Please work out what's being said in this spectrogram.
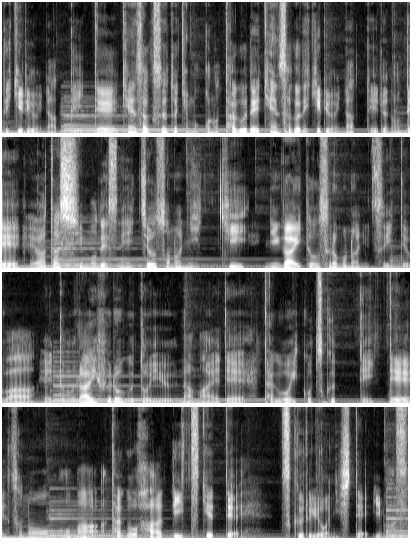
できるようになっていて、検索するときもこのタグで検索できるようになっているので、私もですね、一応その日記に該当するものについては、えっ、ー、と、ライフログという名前でタグを1個作っていて、その、まあ、タグを貼り付けて、作るようにしています。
